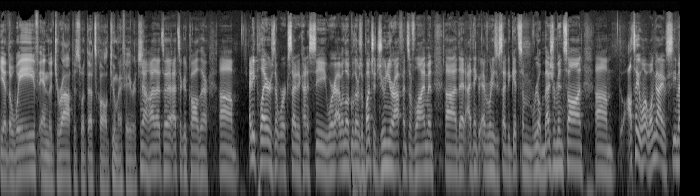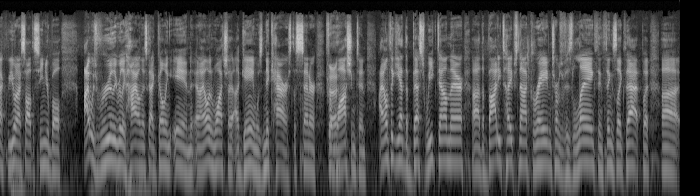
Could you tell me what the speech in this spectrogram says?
yeah. the wave and the drop is what that's called. Two of my favorites. No, that's a that's a good call there. Um, any players that we're excited to kind of see? Where I mean, look, there's a bunch of junior offensive linemen uh, that I think everybody's excited to get some real measurements on. Um, I'll tell you what, one guy, C-Mac, you and I saw at the Senior Bowl. I was really, really high on this guy going in, and I only watched a, a game. Was Nick Harris, the center from Okay. Washington? I don't think he had the best week down there. Uh, the body type's not great in terms of his length and things like that. But uh,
